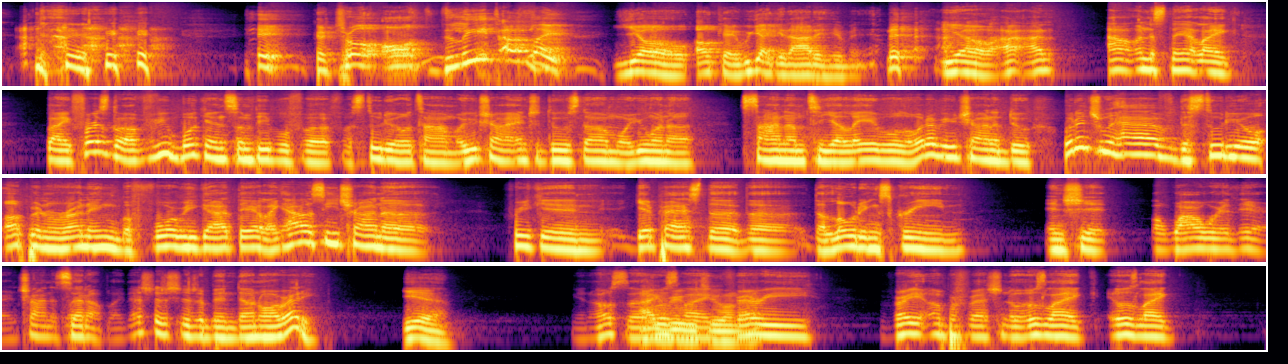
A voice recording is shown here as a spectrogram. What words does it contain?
Control Alt Delete. I was like, "Yo, okay, we gotta get out of here, man." Yo, I, I I don't understand. Like, like first off, if you booking some people for for studio time, or you trying to introduce them, or you want to sign them to your label, or whatever you're trying to do, wouldn't you have the studio up and running before we got there? Like, how is he trying to freaking get past the the the loading screen and shit while we're there and trying to set up? Like that shit should have been done already. yeah, You know, so I it was like you that. very, very unprofessional. It was like it was like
